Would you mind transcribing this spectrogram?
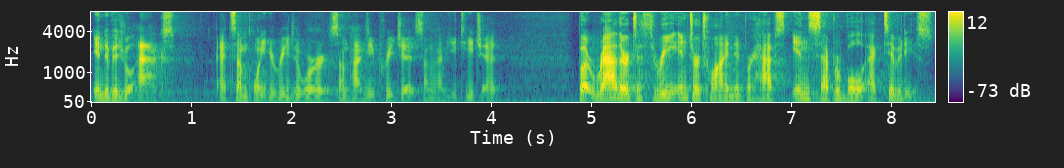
individual acts. At some point, you read the word, sometimes you preach it, sometimes you teach it, but rather to three intertwined and perhaps inseparable activities.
